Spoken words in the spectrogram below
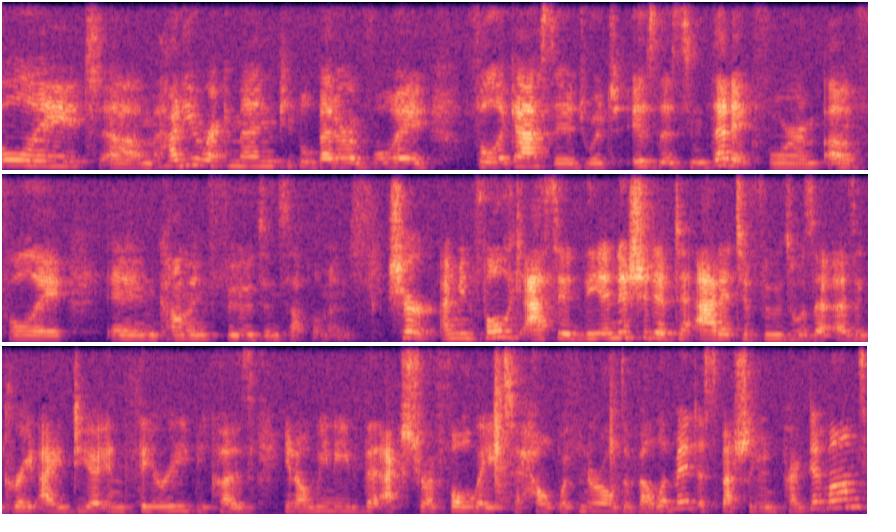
folate? Um, how do you recommend people better avoid folic acid, which is the synthetic form of folate in common foods and supplements. Sure. I mean, folic acid, the initiative to add it to foods was a, as a great idea in theory because, you know, we need the extra folate to help with neural development, especially in pregnant moms.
